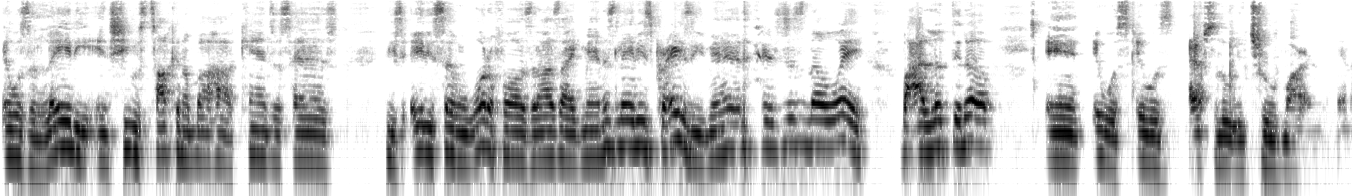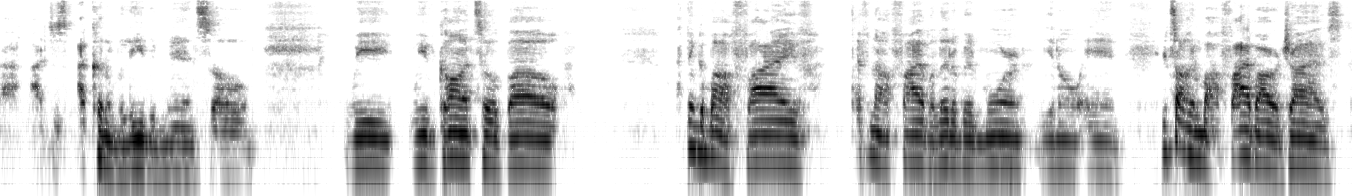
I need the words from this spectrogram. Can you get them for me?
it was a lady and she was talking about how Kansas has these 87 waterfalls and I was like, man, this lady's crazy, man. There's just no way. But I looked it up and it was it was absolutely true, Martin. And I, I just I couldn't believe it, man. So we we've gone to about I think about five, if not five, a little bit more, you know, and you're talking about five hour drives,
